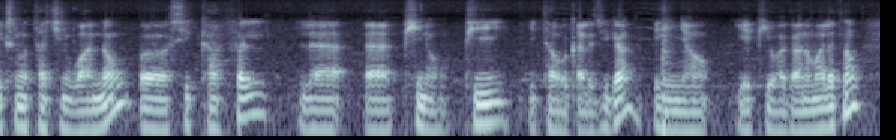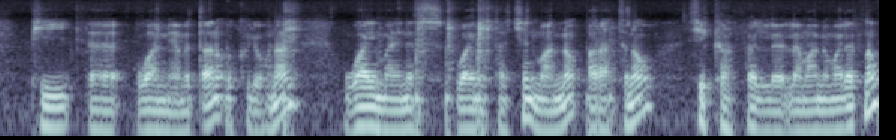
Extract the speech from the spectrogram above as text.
X naught ኣችን one ነው ሲካፈል ለ P ነው። P ይታወቃል እዚህ ጋር ይሄኛው የ P ዋጋ ነው ማለት ነው። P one ያመጣነው እኩል ይሆናል Y minus Y naught ኣችን ማን ነው አራት ነው ሲካፈል ለማን ነው ማለት ነው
